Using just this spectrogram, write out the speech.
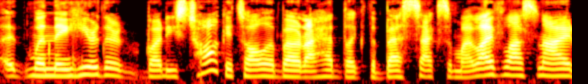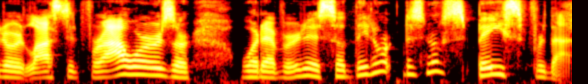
uh, when they hear their buddies talk, it's all about I had like the best sex of my life last night, or it lasted for hours, or whatever it is. So they don't. There's no space for that.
